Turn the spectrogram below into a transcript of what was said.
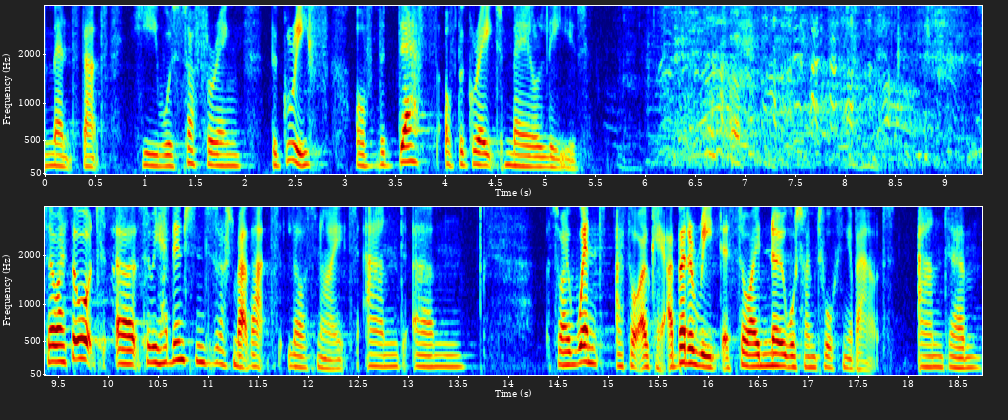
meant that he was suffering the grief of the death of the great male lead. so I thought, uh, so we had an interesting discussion about that last night, and. Um, so I went, I thought, okay, I better read this so I know what I'm talking about. And um,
